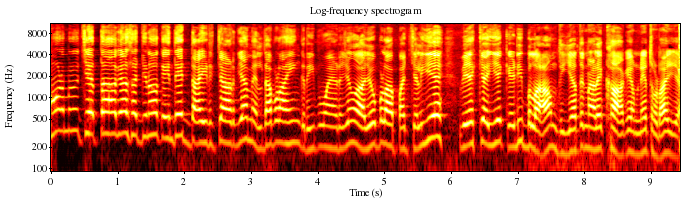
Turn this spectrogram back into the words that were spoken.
ਹੁਣ ਮੈਨੂੰ ਚੇਤਾ ਆ ਗਿਆ ਸੱਜਣੋ, ਕਹਿੰਦੇ ਡਾਈਟ ਚਾਰਟ ਜਿਹਾ ਮਿਲਦਾ ਭਲਾ, ਅਸੀਂ ਗਰੀਬ ਪੁਆਇੰਟ ਚੋਂ ਆਜੋ ਭਲਾ, ਆਪਾਂ ਚਲੀਏ, ਵੇਖ ਕੇ ਆਈਏ ਕਿਹੜੀ ਬਲਾ ਹੁੰਦੀ ਆ ਤੇ ਨਾਲੇ ਖਾ ਕੇ ਆਉਨੇ ਥੋੜਾ ਜਿਹਾ।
